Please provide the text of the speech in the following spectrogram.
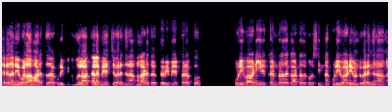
சரிதான் இவ்வளவு அடுத்ததா குறிப்பீங்க. முதலாவது தலைமையச்சு வரைஞ்சினாங்க அடுத்தது தெரி மேற்பரப்பு குழிவாடி இருக்குன்றதை காட்டுறதுக்கு ஒரு சின்ன குழிவாடி ஒன்று வரைஞ்சினாங்க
